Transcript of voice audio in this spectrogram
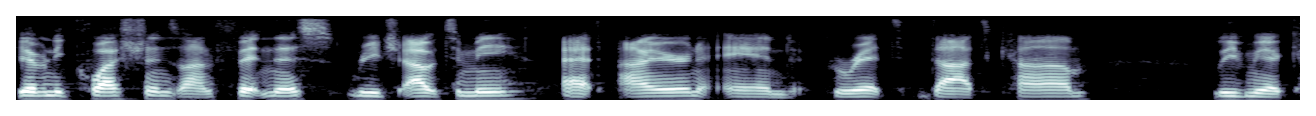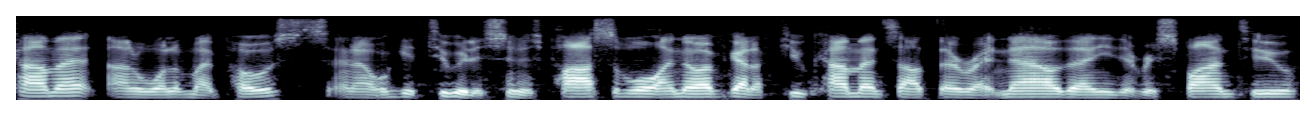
you have any questions on fitness, reach out to me at ironandgrit.com leave me a comment on one of my posts and I will get to it as soon as possible. I know I've got a few comments out there right now that I need to respond to.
